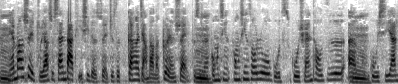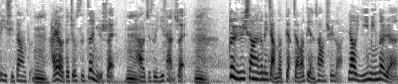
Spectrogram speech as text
嗯。联邦税主要是三大体系的税，就是刚刚讲到的个人税，就是嗯工薪工薪收入、股股权投资、呃、股息啊、利息这样子。嗯。还有的就是赠与税，嗯。还有就是遗产税。嗯。对于像跟你讲的点讲到点上去了，要移民的人，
